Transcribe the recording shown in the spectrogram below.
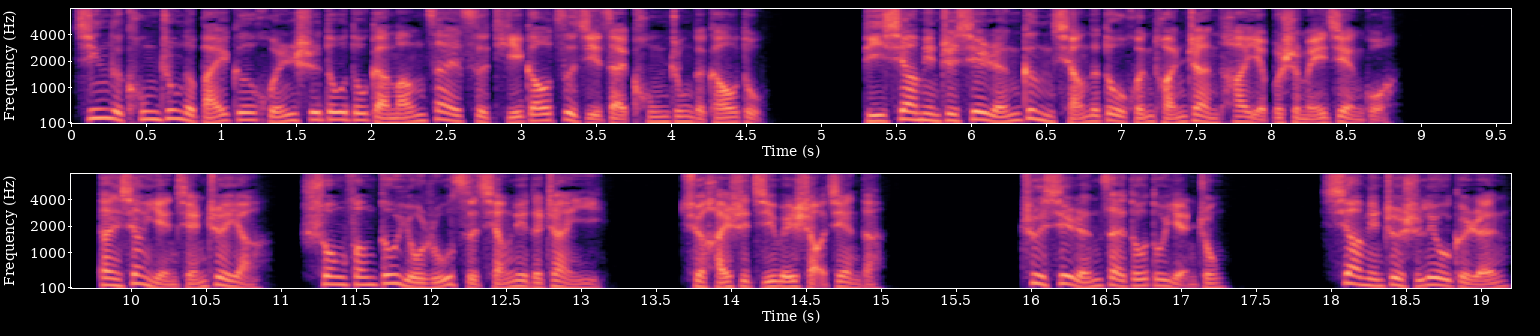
惊得空中的白鸽魂师都都赶忙再次提高自己在空中的高度。比下面这些人更强的斗魂团战，他也不是没见过，但像眼前这样，双方都有如此强烈的战意，却还是极为少见的。这些人在兜兜眼中，下面这十六个人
